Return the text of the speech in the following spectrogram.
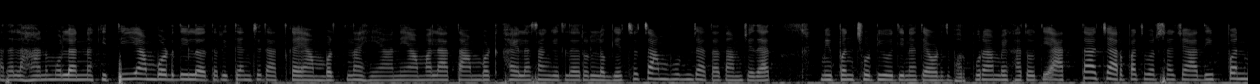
आता लहान मुलांना कितीही आंबट दिलं तरी त्यांचे दात काही आंबट नाही. आणि आम्हाला आता आंबट खायला सांगितलं तर लगेचच आंबून जातात आमचे दात. मी पण छोटी होती ना त्यावेळेस भरपूर आंबे खात होती. आत्ता चार पाच वर्षाच्या आधी पण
